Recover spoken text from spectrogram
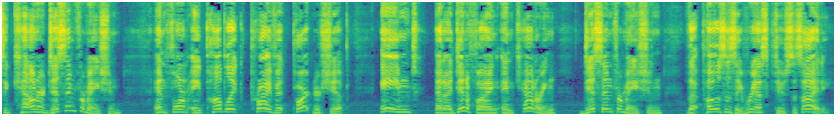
to counter disinformation and form a public private partnership aimed at identifying and countering disinformation that poses a risk to society.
